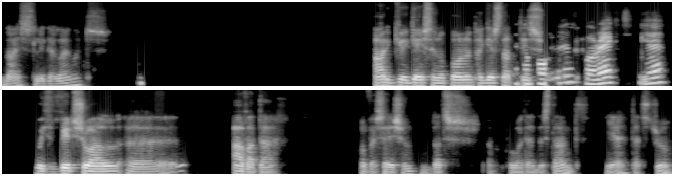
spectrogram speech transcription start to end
Nice legal language. Argue against an opponent. I guess that an is opponent, correct? Yeah. with virtual uh, avatar conversation. That's what I understand. Yeah, that's true.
